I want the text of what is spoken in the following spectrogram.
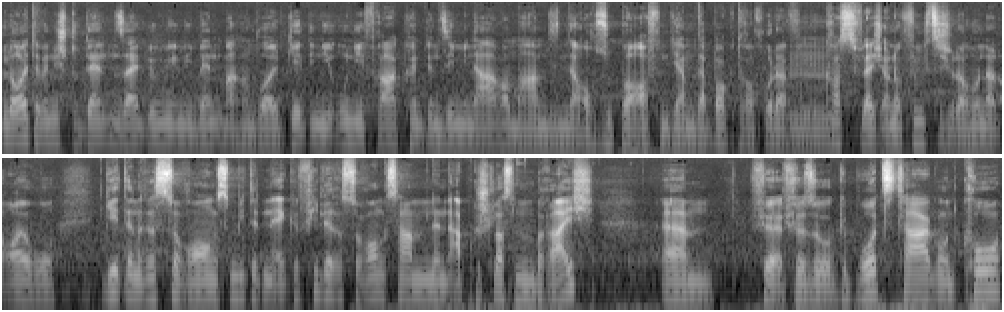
Leute, wenn ihr Studenten seid, irgendwie ein Event machen wollt, geht in die Uni, fragt, könnt ihr einen Seminarraum haben, die sind da auch super offen, die haben da Bock drauf oder mhm. kostet vielleicht auch nur 50 oder 100 Euro. Geht in Restaurants, mietet eine Ecke. Viele Restaurants haben einen abgeschlossenen Bereich. Ähm, für, für so Geburtstage und Co.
